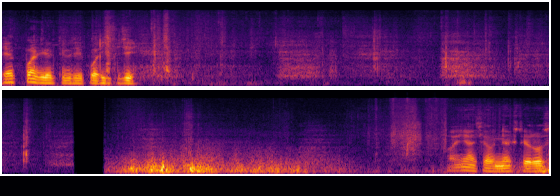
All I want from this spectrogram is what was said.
એક પણ વ્યક્તિ નથી કોઈ બીજી. અહીંયા છે નેક્સ્ટ એરોસ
